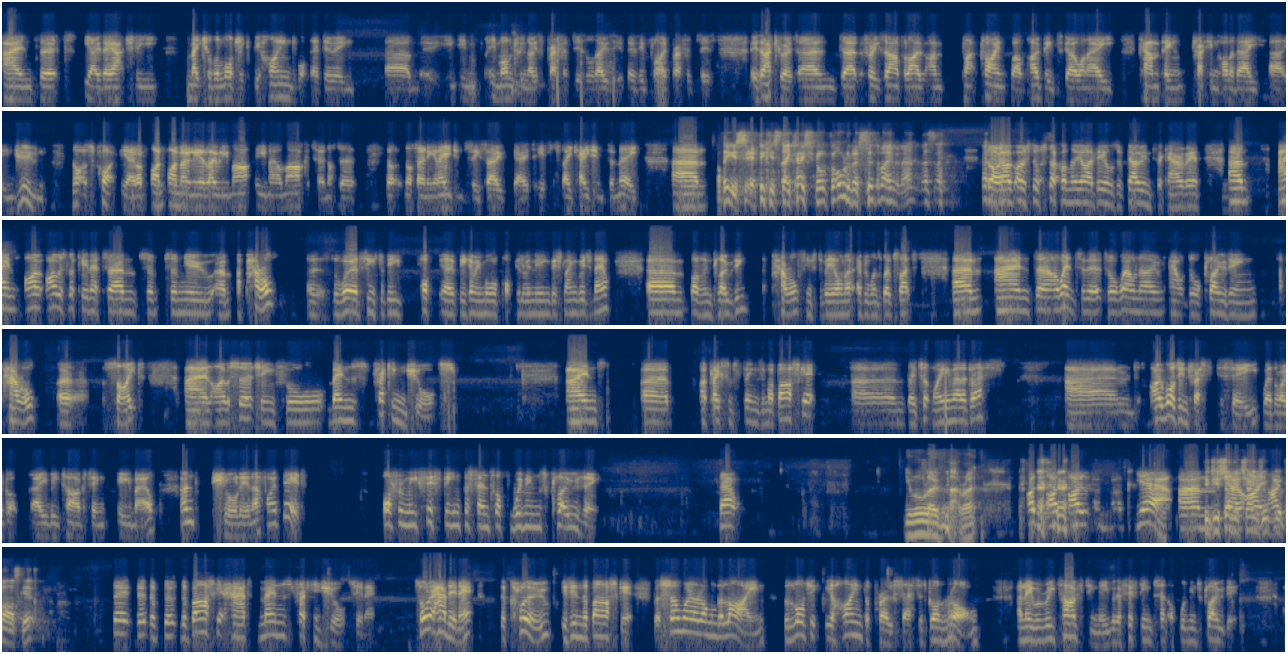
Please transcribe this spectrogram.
and that you know they actually make sure the logic behind what they're doing um, in, in, monitoring those preferences or those those implied preferences is accurate. And uh, for example, I, am trying, well, hoping to go on a camping trekking holiday uh, in June. Not as quite, you know, I'm, I'm only a lowly mar- email marketer, not a not, not owning an agency. So yeah, it's, it's a staycation for me. Um, I think it's I think it's vacation for, for all of us at the moment, man. Sorry, I, I, was still stuck on the ideals of going to the Caribbean. Um, and I, I was looking at um, some, some new um, apparel. Uh, the word seems to be pop, uh, becoming more popular in the English language now, um, rather than clothing. Apparel seems to be on uh, everyone's websites. Um, and uh, I went to, the, to a well known outdoor clothing apparel uh, site and I was searching for men's trekking shorts. And uh, I placed some things in my basket um, they took my email address, and I was interested to see whether I got a retargeting email, and surely enough, I did, offering me 15% off women's clothing. Now, you're all over that, right? I, I, I, yeah. Um, Did you suddenly you know, change I, your basket? The, the, the, the basket had men's trekking shorts in it. So all it had in it the clue is in the basket, but somewhere along the line, the logic behind the process had gone wrong, and they were retargeting me with a 15% off women's clothing.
